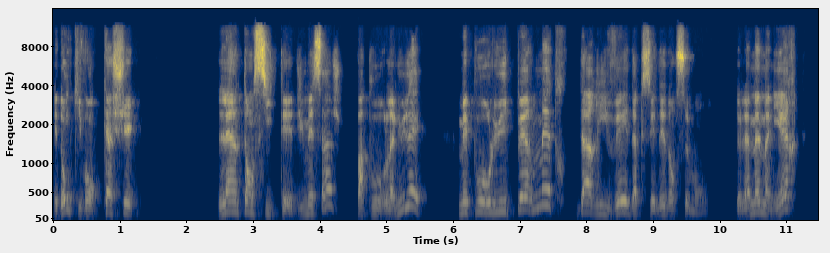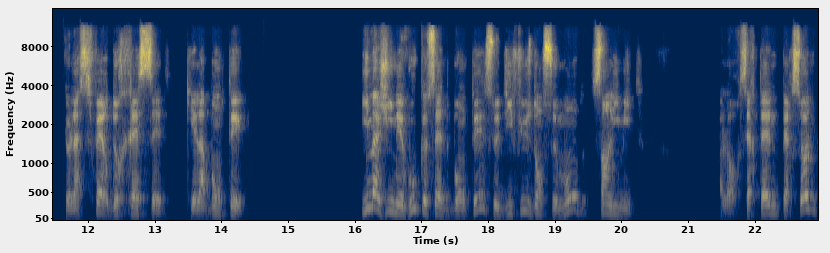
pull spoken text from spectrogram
Et donc, qui vont cacher l'intensité du message, pas pour l'annuler, mais pour lui permettre d'arriver, d'accéder dans ce monde. De la même manière que la sphère de Chesed, qui est la bonté. Imaginez-vous que cette bonté se diffuse dans ce monde sans limite. Alors certaines personnes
